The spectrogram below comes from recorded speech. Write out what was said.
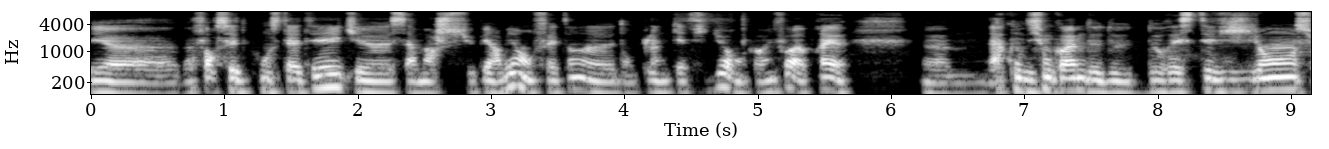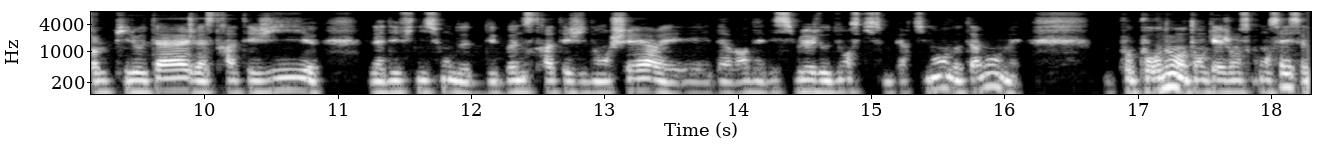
Et euh, bah, force est de constater que ça marche super bien en fait hein, dans plein de cas de figure. Encore une fois, après euh, à condition quand même de, de, de, rester vigilant sur le pilotage, la stratégie, la définition de, des bonnes stratégies d'enchères et, d'avoir des, des, ciblages d'audience qui sont pertinents notamment. Mais pour, pour nous, en tant qu'agence conseil, ça,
